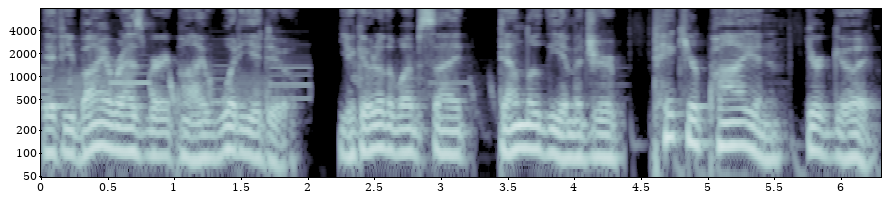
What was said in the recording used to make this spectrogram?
If you buy a Raspberry Pi, what do you do? You go to the website, download the imager, pick your Pi, and you're good.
